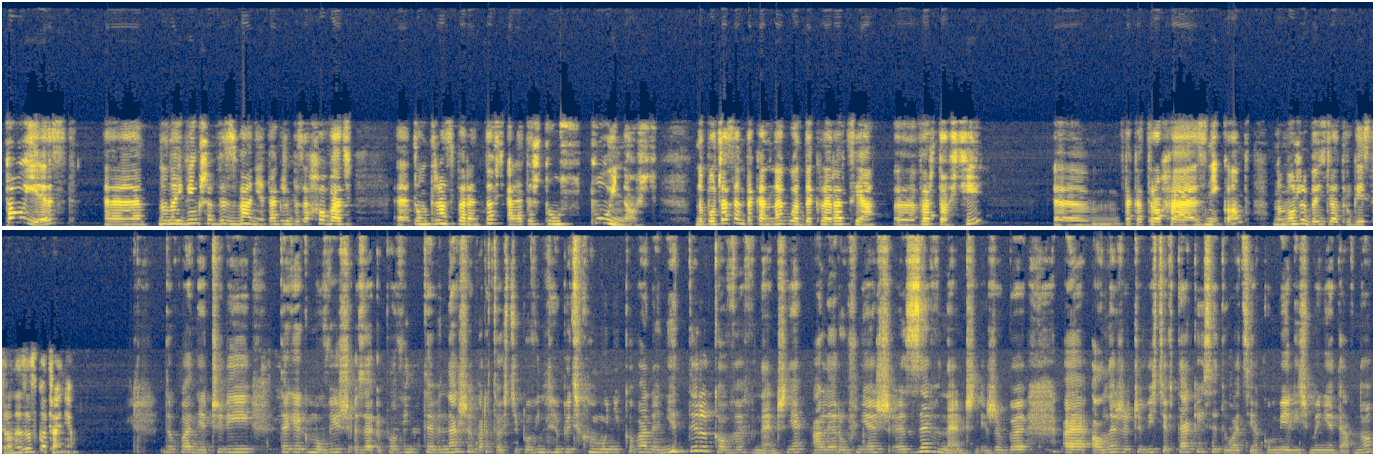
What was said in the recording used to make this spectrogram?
to jest no, największe wyzwanie, tak, żeby zachować tą transparentność, ale też tą spójność. No bo czasem taka nagła deklaracja wartości taka trochę znikąd, no może być dla drugiej strony zaskoczeniem. Dokładnie, czyli tak jak mówisz, te nasze wartości powinny być komunikowane nie tylko wewnętrznie, ale również zewnętrznie, żeby e, one rzeczywiście w takiej sytuacji, jaką mieliśmy niedawno,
